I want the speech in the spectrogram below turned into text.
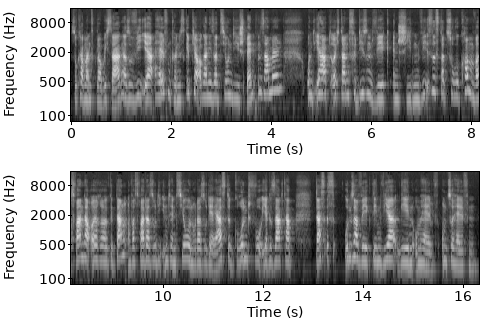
So kann man es, glaube ich, sagen. Also wie ihr helfen könnt. Es gibt ja Organisationen, die Spenden sammeln und ihr habt euch dann für diesen Weg entschieden. Wie ist es dazu gekommen? Was waren da eure Gedanken? Was war da so die Intention oder so der erste Grund, wo ihr gesagt habt, das ist unser Weg, den wir gehen, um, um zu helfen?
